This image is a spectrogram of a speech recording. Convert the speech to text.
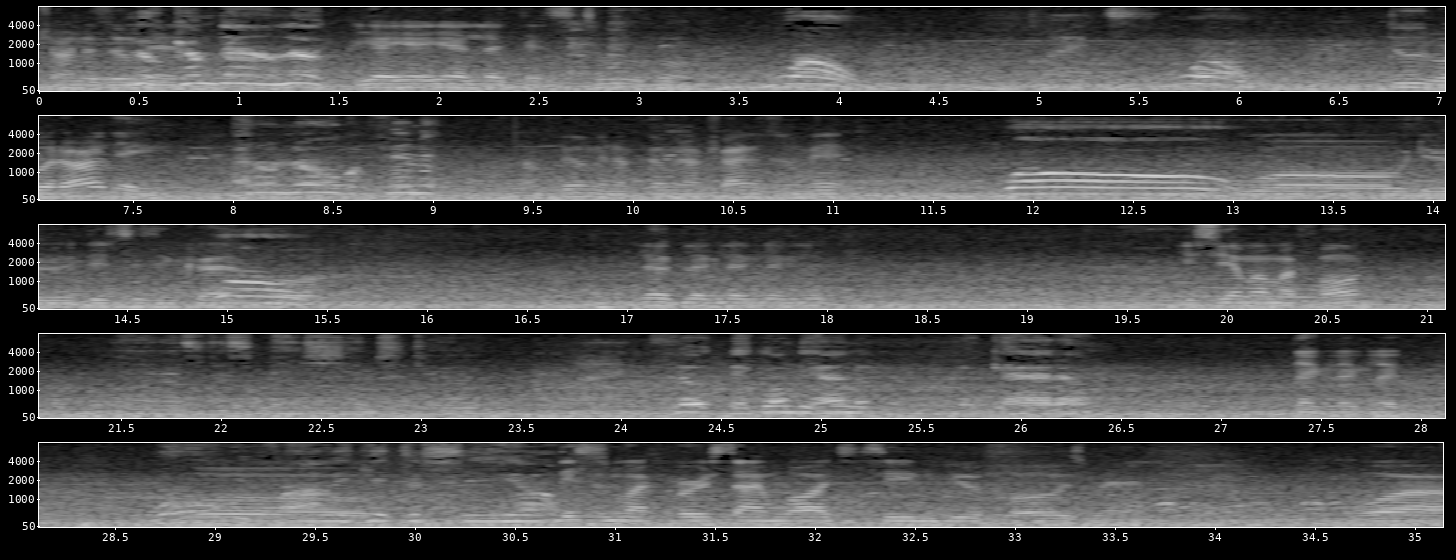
I'm trying to zoom Look, in. come down, look. Yeah, yeah, yeah. Look, there's two of them. Whoa, What? whoa. Dude, what are they? I don't know, but film it. I'm filming, I'm filming, I'm trying to zoom in. Whoa. Whoa, dude, this is incredible. Look, look, look, look, look. You see them on my phone? Yeah, that's the spaceships, dude. Look, they're going behind them. Look at them. Look, look, look. Whoa, Whoa. Finally get to see them. This is my first time watching, seeing UFOs, man. Wow.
